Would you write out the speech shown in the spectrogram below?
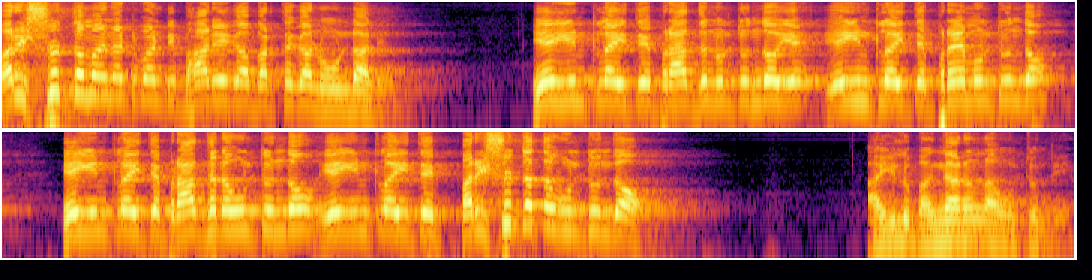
పరిశుద్ధమైనటువంటి భార్యగా భర్తగాను ఉండాలి. ఏ ఇంట్లో అయితే ప్రార్థన ఉంటుందో ఏ ఏ ఇంట్లో అయితే ప్రేమ ఉంటుందో ఏ ఇంట్లో అయితే ప్రార్థన ఉంటుందో ఏ ఇంట్లో అయితే పరిశుద్ధత ఉంటుందో ఆ ఇల్లు బంగారంలా ఉంటుంది.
